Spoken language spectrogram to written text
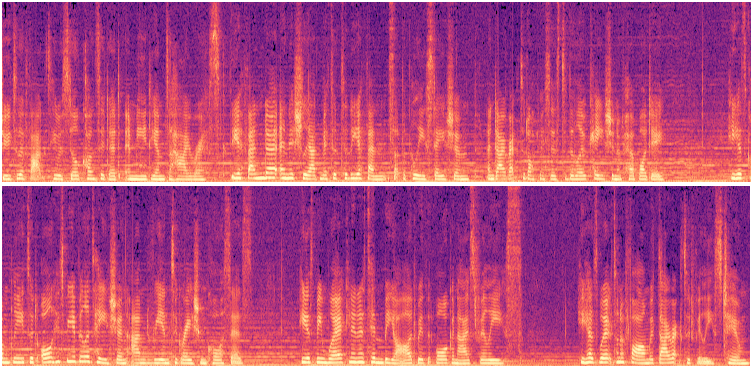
due to the fact he was still considered a medium to high risk. The offender initially admitted to the offence at the police station and directed officers to the location of her body. He has completed all his rehabilitation and reintegration courses. He has been working in a timber yard with organised release. He has worked on a farm with directed release too.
